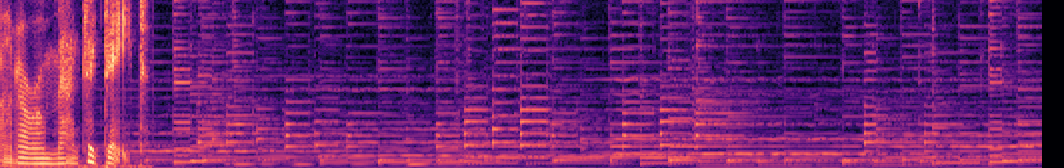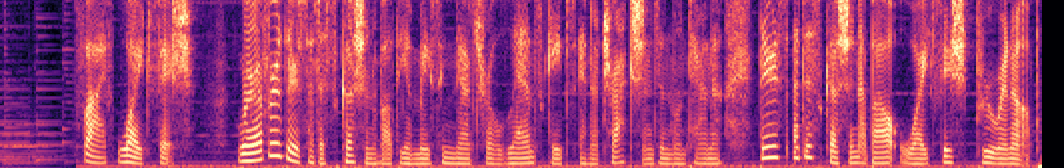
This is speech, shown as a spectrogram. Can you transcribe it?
on a romantic date. Five whitefish. Wherever there's a discussion about the amazing natural landscapes and attractions in Montana, there's a discussion about whitefish brewing up.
